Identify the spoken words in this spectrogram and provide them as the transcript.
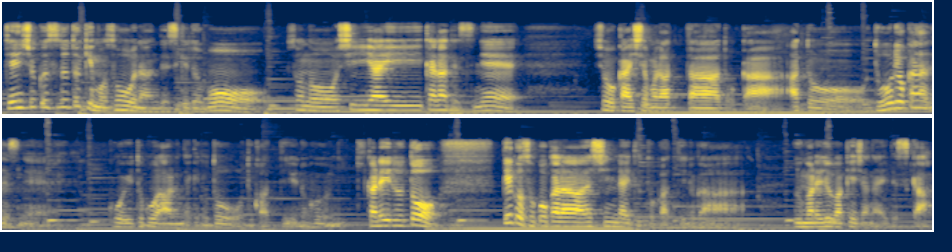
転職する時もそうなんですけども。その知り合いからですね紹介してもらったとか。あと同僚からですねこういうとこがあるんだけどどうとかっていうのをに聞かれると結構そこから信頼度とかっていうのが生まれるわけじゃないですか。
